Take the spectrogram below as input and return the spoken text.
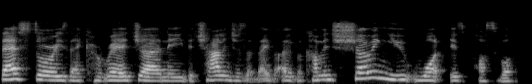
their stories, their career journey, the challenges that they've overcome, and showing you what is possible.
